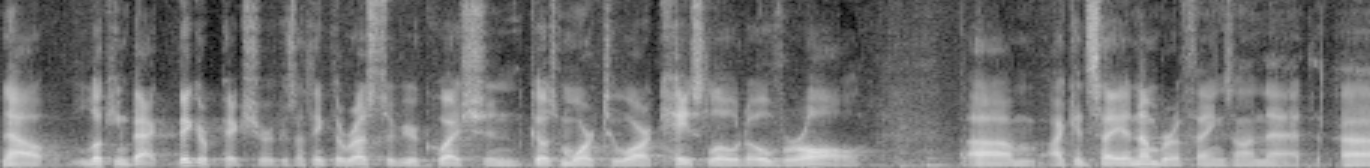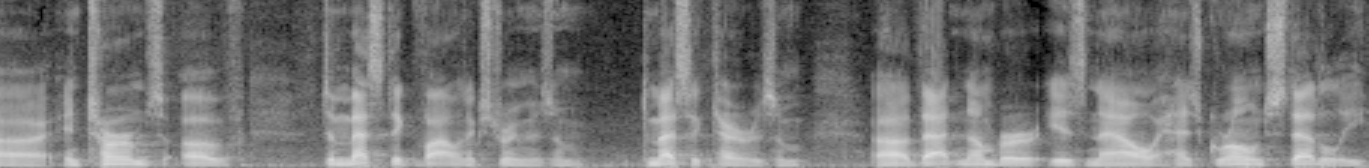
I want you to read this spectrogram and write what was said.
Now, looking back, bigger picture, because I think the rest of your question goes more to our caseload overall, um, I could say a number of things on that. Uh, In terms of domestic violent extremism, domestic terrorism, uh, that number is now, has grown steadily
